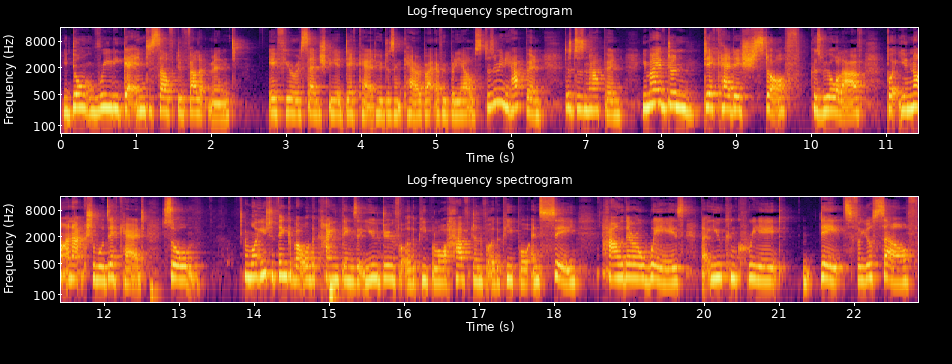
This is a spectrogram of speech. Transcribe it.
you don't really get into self development if you're essentially a dickhead who doesn't care about everybody else. Doesn't really happen. Just doesn't happen. You might have done dickheadish stuff because we all have, but you're not an actual dickhead. So I want you to think about all the kind things that you do for other people or have done for other people and see how there are ways that you can create dates for yourself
